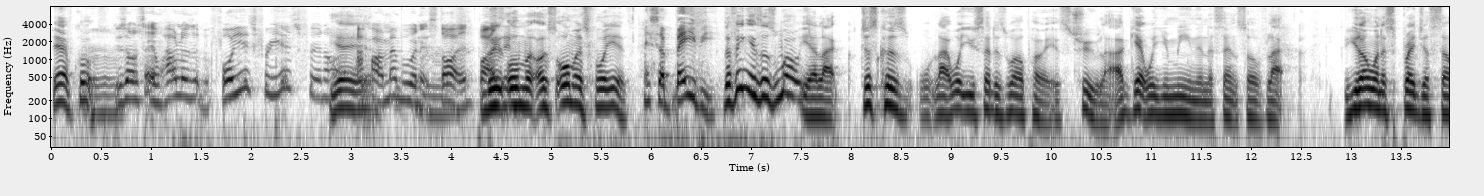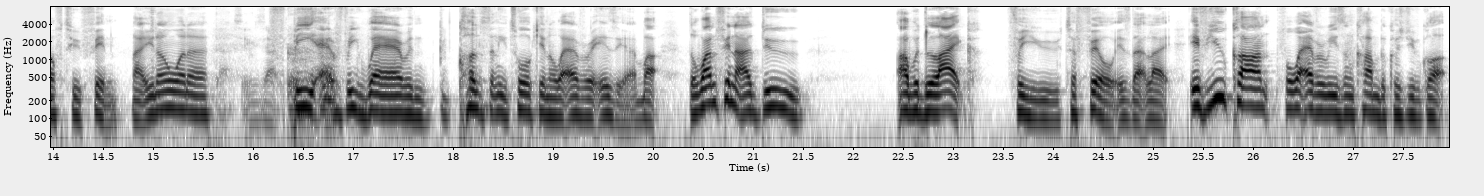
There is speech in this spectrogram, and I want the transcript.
yeah of course You know what I'm saying? How long is it? Four years? Three years? Three and a half? Yeah, I yeah. can't remember when it started, but as in, almost, it's almost four years it's a baby. The thing is, as well, yeah, like just because, like what you said as well, poet, is true. Like I get what you mean in the sense of like you don't want to spread yourself too thin. Like you don't want to exactly. be everywhere and be constantly talking or whatever it is. Yeah, but the one thing that I do, I would like for you to feel is that like if you can't for whatever reason come because you've got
